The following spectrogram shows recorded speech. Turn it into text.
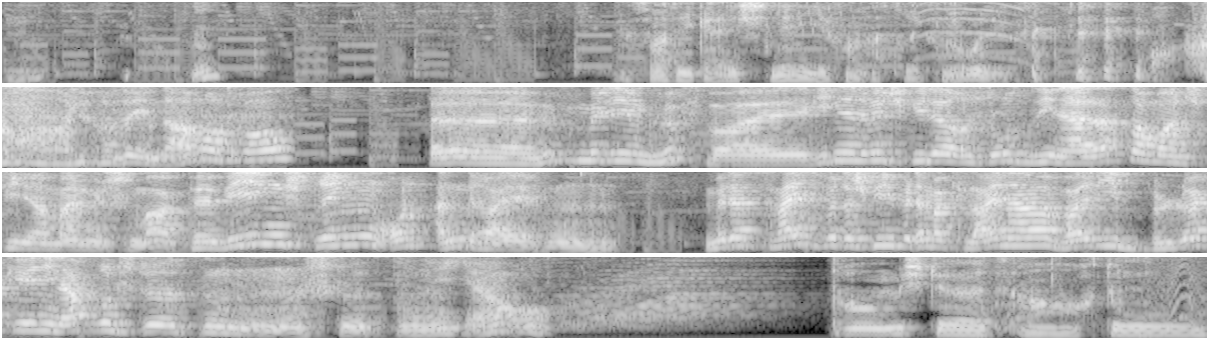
Hm? Hm? Das war die geile Schnelle hier von Asterix und Obelix. Oh Gott, hast du den Namen auch drauf? Äh, hüpfen mit dem Hüpfball gegen deine Mitspieler und stoßen sie. Na, das ist doch mal ein Spiel an meinem Geschmack. Bewegen, springen und angreifen. Mit der Zeit wird das Spielfeld immer kleiner, weil die Blöcke in den Abgrund stürzen. Stürzt du nicht auch? Drum stürz auch du.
